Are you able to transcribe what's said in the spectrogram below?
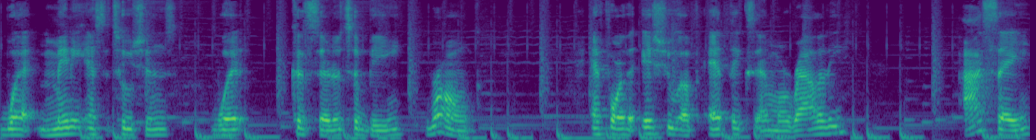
what many institutions would consider to be wrong. And for the issue of ethics and morality, I say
